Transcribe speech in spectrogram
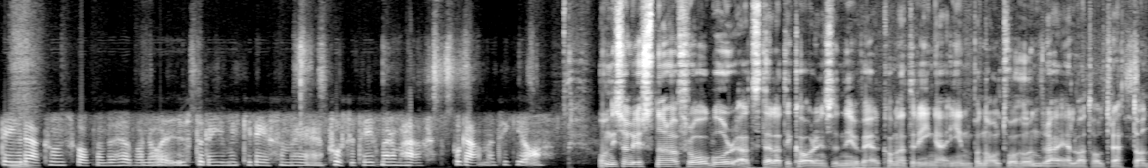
Det är ju där kunskapen behöver nå ut och det är ju mycket det som är positivt med de här programmen tycker jag. Om ni som lyssnar har frågor att ställa till Karin så är ni välkomna att ringa in på 0200 11 12 13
